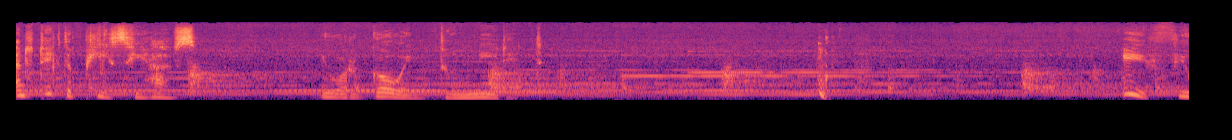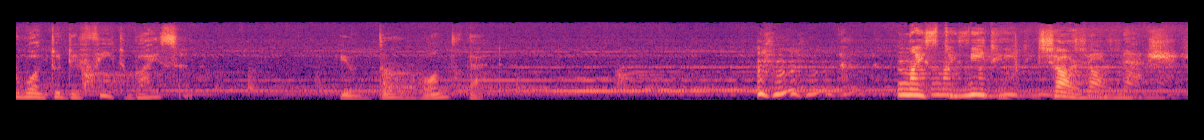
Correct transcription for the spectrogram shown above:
and take the piece he has. You are going to need it. If you want to defeat Bison, you do want that. nice, to meet you, Charlie Nash.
